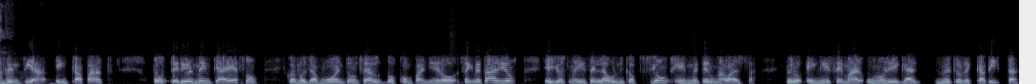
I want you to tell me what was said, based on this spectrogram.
se sentía incapaz. Posteriormente a eso, cuando llamó entonces a los dos compañeros secretarios, ellos me dicen la única opción es meter una balsa. Pero en ese mar uno arriesgar nuestro rescatista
